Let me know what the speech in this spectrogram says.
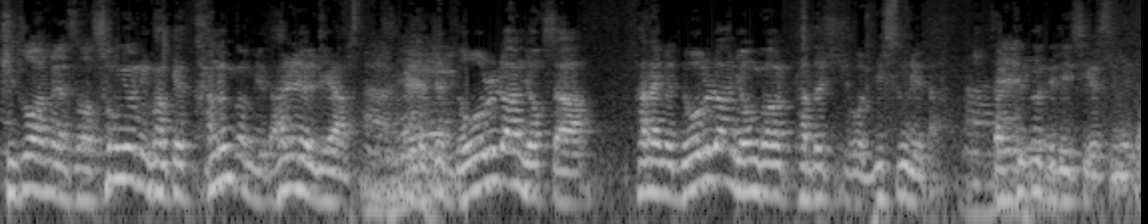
기도하면서 성령님과 함께 가는 겁니다. 할렐루야. 이렇게 놀라운 역사, 하나님의 놀라운 영광을 받으시고 믿습니다. 자, 기도 드리시겠습니다.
